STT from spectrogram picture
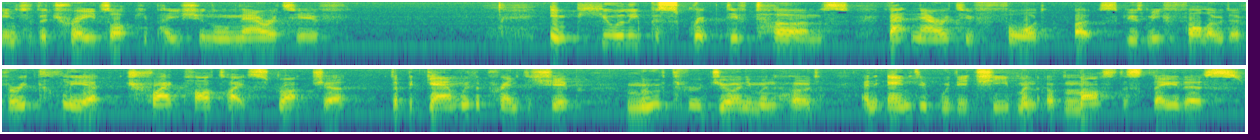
into the trade's occupational narrative. In purely prescriptive terms, that narrative forward, uh, excuse me, followed a very clear tripartite structure that began with apprenticeship, moved through journeymanhood, and ended with the achievement of master status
